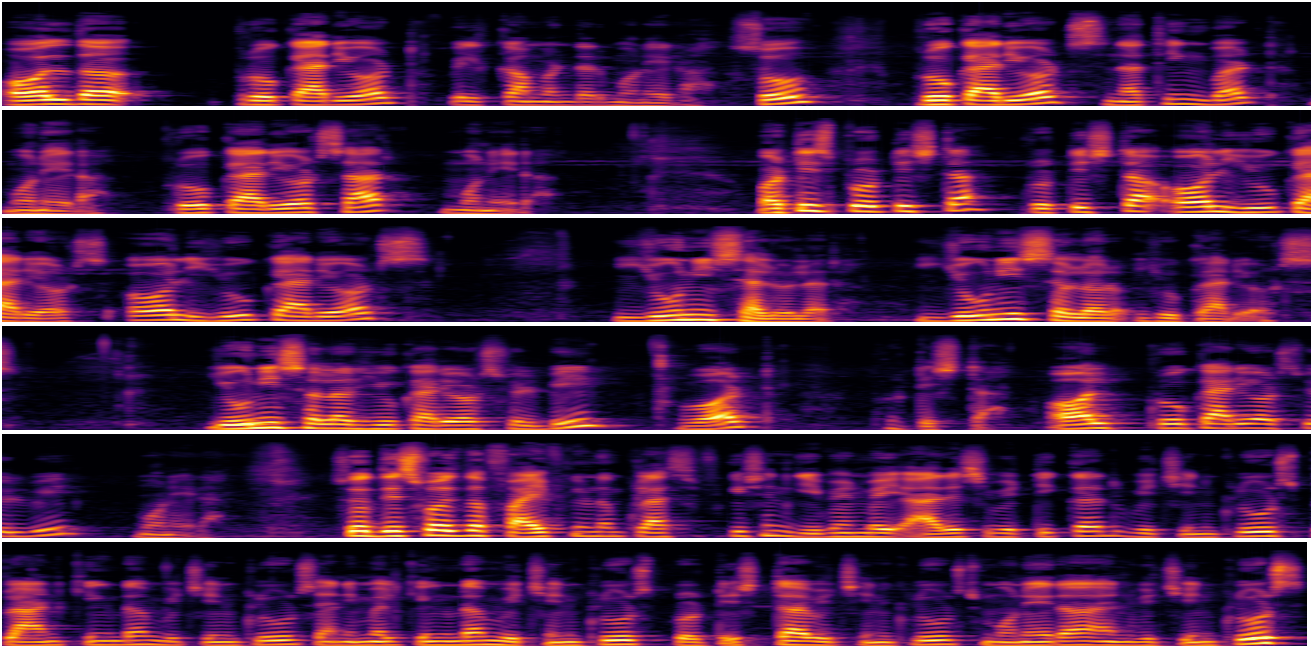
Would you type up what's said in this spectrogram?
all the prokaryote will come under monera. So, prokaryotes nothing but monera. Prokaryotes are monera. What is protista? Protista all eukaryotes all eukaryotes unicellular. Unicellular eukaryotes. Unicellular eukaryotes will be what? Protista. All prokaryotes will be monera. So this was the five kingdom classification given by r.h. whitaker which includes plant kingdom which includes animal kingdom which includes protista which includes monera and which includes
